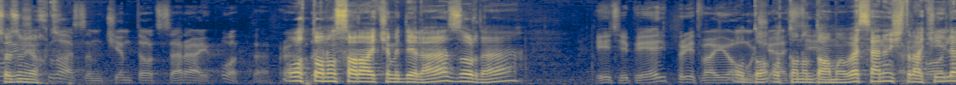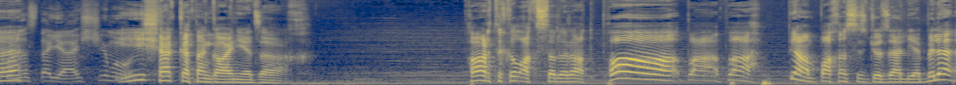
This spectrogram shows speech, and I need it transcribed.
Sözüm yoxdur. Otto'nun sarayı kimi deyil, hə? Zor da. Otto, Otto'nun damı və sənin iştirakı ilə iş həqiqətən qaynayacaq. Particle Accelerate. Pa, pa, pa. Bir an baxın siz gözəlliyə. Belə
